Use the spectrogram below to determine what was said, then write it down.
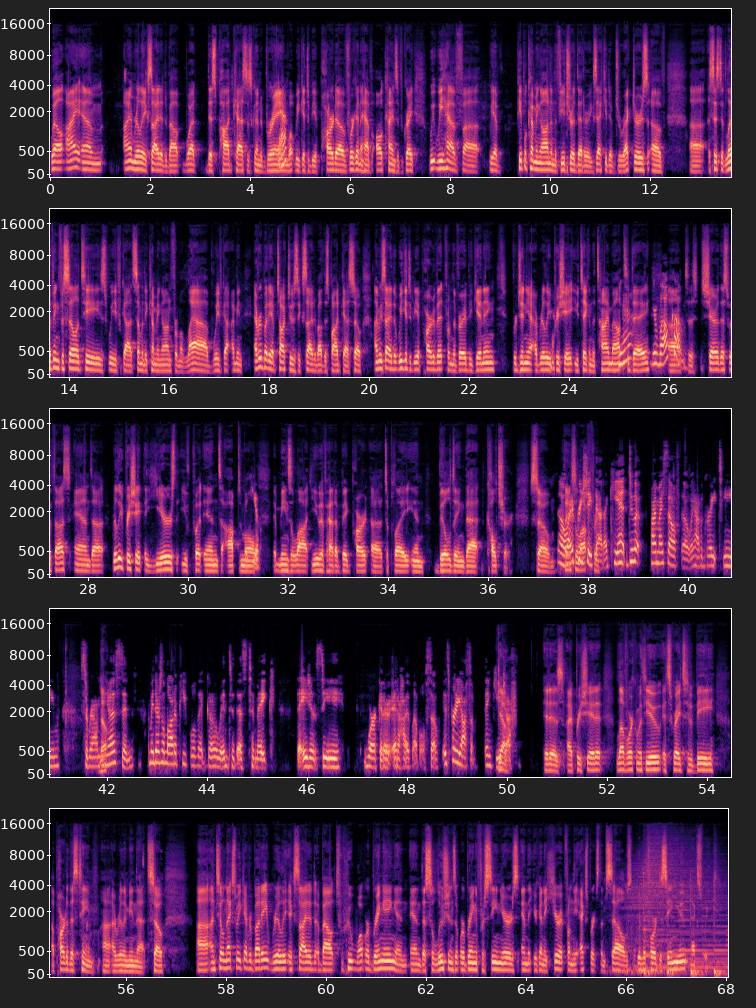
Well, I am I am really excited about what this podcast is going to bring, yeah. what we get to be a part of. We're going to have all kinds of great. We we have uh, we have people coming on in the future that are executive directors of uh, assisted living facilities. We've got somebody coming on from a lab. We've got, I mean, everybody I've talked to is excited about this podcast. So I'm excited that we get to be a part of it from the very beginning. Virginia, I really appreciate you taking the time out yeah, today. You're welcome. Uh, to share this with us and uh, really appreciate the years that you've put into Optimal. It means a lot. You have had a big part uh, to play in building that culture. So, no, I appreciate for- that. I can't do it by myself, though. We have a great team surrounding no. us. And I mean, there's a lot of people that go into this to make the agency work at a, at a high level. So it's pretty awesome. Thank you, yeah, Jeff. It is. I appreciate it. Love working with you. It's great to be a part of this team. Uh, I really mean that. So, uh, until next week, everybody, really excited about who, what we're bringing and, and the solutions that we're bringing for seniors and that you're going to hear it from the experts themselves. We look forward to seeing you next week.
